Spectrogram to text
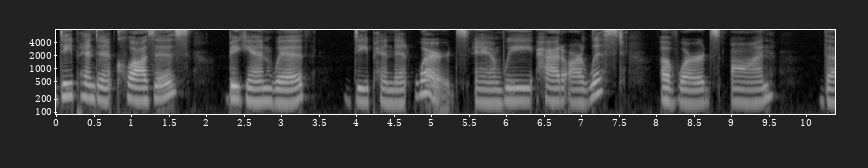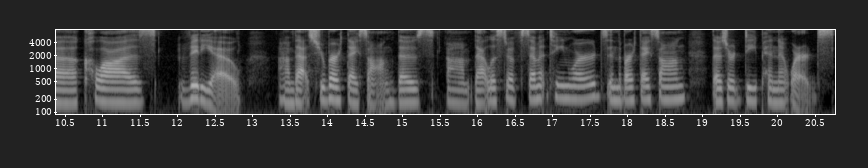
Dependent clauses begin with dependent words. And we had our list of words on the clause video. Um, that's your birthday song. Those um, that list of 17 words in the birthday song, those are dependent words.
